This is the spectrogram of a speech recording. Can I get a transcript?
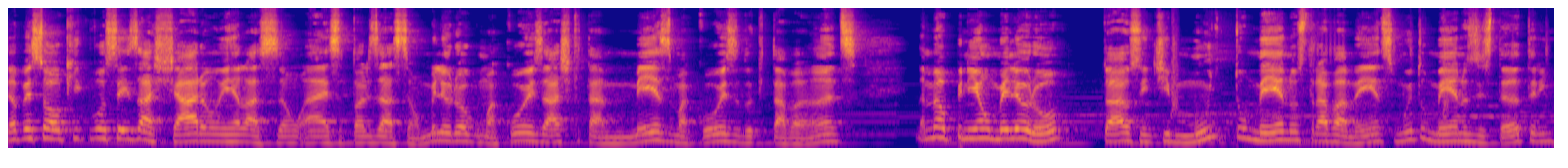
Então, pessoal, o que vocês acharam em relação a essa atualização? Melhorou alguma coisa? Acho que tá a mesma coisa do que estava antes. Na minha opinião, melhorou, tá? Eu senti muito menos travamentos, muito menos stuttering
